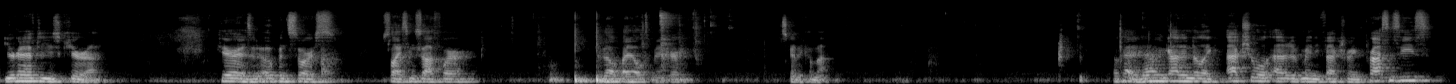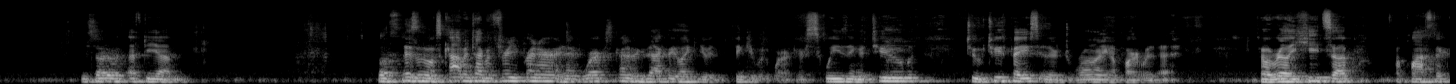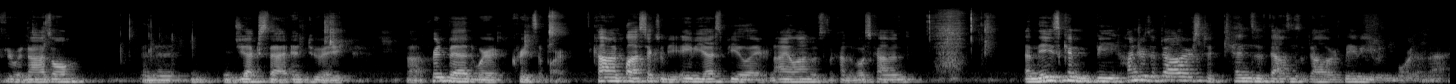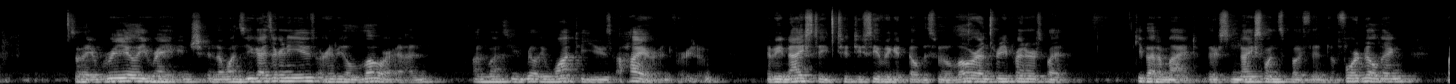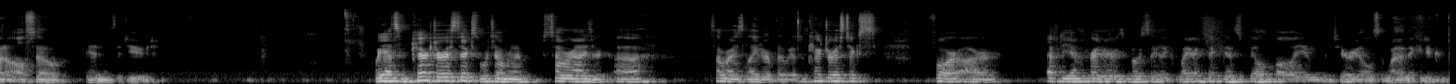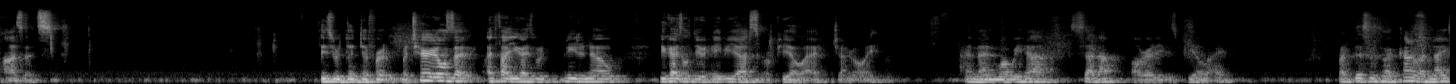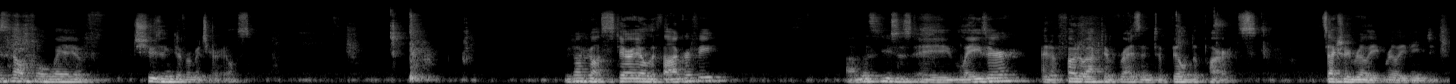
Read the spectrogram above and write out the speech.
You're gonna have to use Cura. Cura is an open source slicing software developed by Ultimaker. It's gonna come up. Okay, now we got into like actual additive manufacturing processes. We started with FDM. Well, this is the most common type of 3D printer and it works kind of exactly like you would think it would work. You're squeezing a tube, of toothpaste, and they're drawing apart with it. So it really heats up a plastic through a nozzle and then it injects that into a uh, print bed where it creates a part. Common plastics would be ABS, PLA, or nylon, those are the kind of the most common. And these can be hundreds of dollars to tens of thousands of dollars, maybe even more than that. So they really range, and the ones you guys are gonna use are gonna be the lower end, unless you really want to use a higher end version. It'd be nice to to to see if we could build this with the lower end 3D printers, but keep that in mind. There's some nice ones both in the Ford building, but also in the Dude. We had some characteristics, which I'm gonna summarize or uh summarize later, but we have some characteristics for our FDM printers, mostly like layer thickness, build volume, materials, and whether they can do composites. These are the different materials that I thought you guys would need to know. You guys will do ABS or PLA generally. And then what we have set up already is PLA. But this is a kind of a nice helpful way of choosing different materials. We talked about stereolithography. Um, this uses a laser and a photoactive resin to build the parts. It's actually really, really neat.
